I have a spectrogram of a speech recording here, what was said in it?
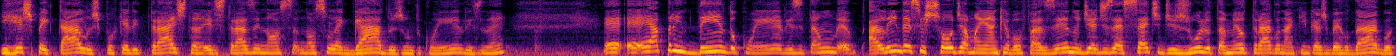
e respeitá-los porque ele traz, eles trazem nossa, nosso legado junto com eles, né? É, é, é aprendendo com eles. Então, eu, além desse show de amanhã que eu vou fazer, no dia 17 de julho também eu trago na Quincas Berro d'Água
